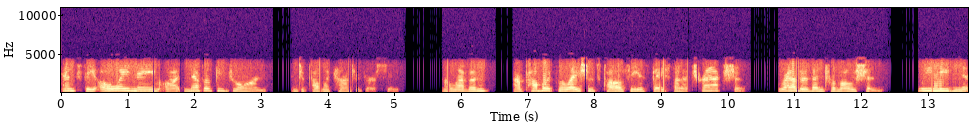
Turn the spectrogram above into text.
Hence, the OA name ought never be drawn into public controversy. 11. Our public relations policy is based on attraction rather than promotion. We need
